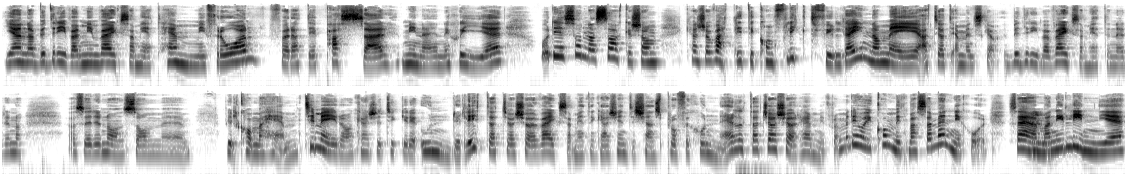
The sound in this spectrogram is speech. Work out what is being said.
gärna bedriva min verksamhet hemifrån för att det passar mina energier. Och det är sådana saker som kanske har varit lite konfliktfyllda inom mig, att jag ja, men ska bedriva verksamheten. Är det, no alltså är det någon som eh, vill komma hem till mig då, kanske tycker det är underligt att jag kör verksamheten, kanske inte känns professionellt att jag kör hemifrån. Men det har ju kommit massa människor. Så är mm. man i linje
